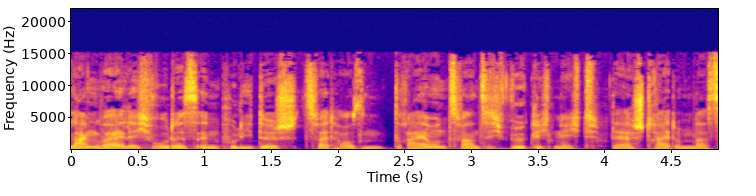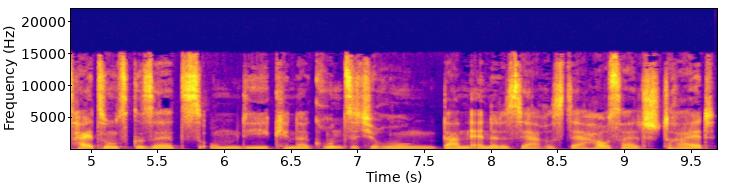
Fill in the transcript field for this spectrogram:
Langweilig wurde es innenpolitisch 2023 wirklich nicht. Der Streit um das Heizungsgesetz, um die Kindergrundsicherung, dann Ende des Jahres der Haushaltsstreit.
